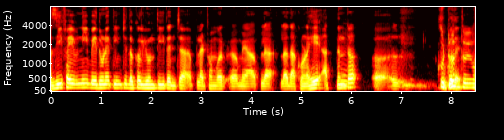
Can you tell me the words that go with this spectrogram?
झी फाईव्हनी बेदुणे तीनची दखल घेऊन ती त्यांच्या प्लॅटफॉर्मवर आपल्याला दाखवणं. हे अत्यंत कुठून. तू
